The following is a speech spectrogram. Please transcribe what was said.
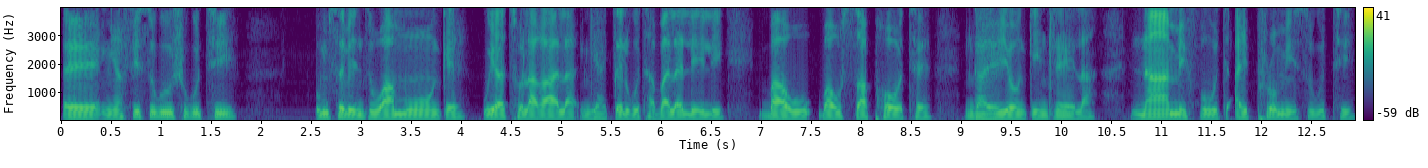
eh ngiyafisa ukusho ukuthi umsebenzi wami wonke uyatholakala. Ngiyacela ukuthi abalaleli bawu bawusupporte ngayo yonke indlela. Nami futhi i promise ukuthi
